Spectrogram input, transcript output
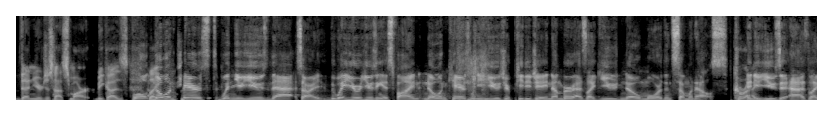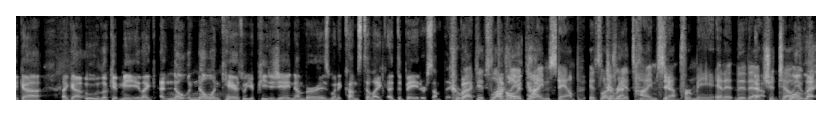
then you're just not smart because Well, Like- no one cares when you use that. Sorry, the way you're using it is fine. No one cares when you use your PDGA number as like you know more than someone else, correct. and you use it as like a like a ooh look at me. Like uh, no no one cares what your PDGA number is when it comes to like a debate or something. But- Correct. it's largely a timestamp. It's largely Correct. a timestamp for me, and it th- that Yeah. should tell well, you. let,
